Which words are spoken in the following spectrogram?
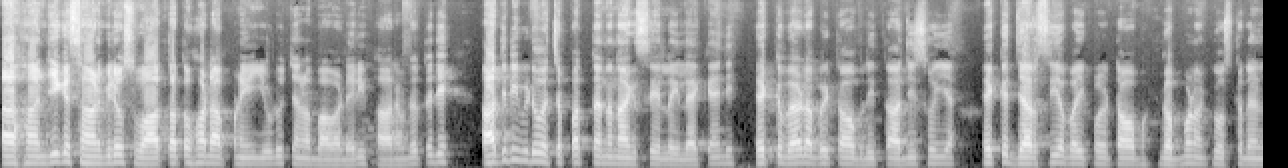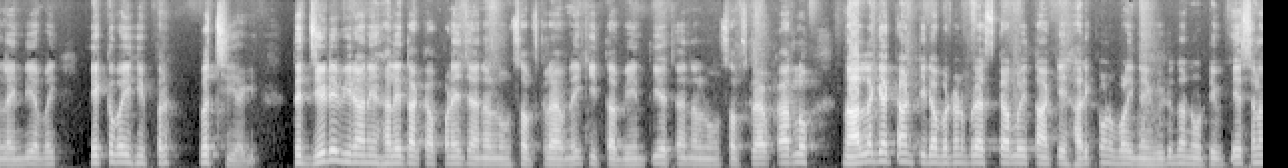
ਹਾਂਜੀ ਕਿਸਾਨ ਵੀਰੋ, ਸਵਾਗਤ ਆ ਤੁਹਾਡਾ ਆਪਣੇ YouTube channel Bawa dairy farm ਦੇ ਉੱਤੇ ਜੀ। ਅੱਜ ਦੀ ਵੀਡੀਓ ਵਿੱਚ ਆਪਾਂ ਤਿੰਨ ਨਗ ਸੇਲ ਲਈ ਲੈ ਕੇ ਆਏ ਜੀ। ਇੱਕ ਬੈੜ ਆ ਬਈ ਟੌਪ ਦੀ ਤਾਜੀ ਸੂਈ ਆ। ਇੱਕ ਜਰਸੀ ਆ ਬਾਈ ਕੋਲ ਟੌਪ ਗੱਬਣ ਕੁਸਕ ਦਿਨ ਲੈਂਦੀ ਆ ਬਾਈ। ਇੱਕ ਬਾਈ ਹਿੱਪਰ ਵੱਛੀ ਹੈਗੀ ਤੇ ਜਿਹੜੇ ਵੀਰਾਂ ਨੇ ਹਲੇ ਤੱਕ ਆਪਣੇ ਚੈਨਲ ਨੂੰ ਸਬਸਕ੍ਰਾਈਬ ਨਹੀਂ ਕੀਤਾ, ਬੇਨਤੀ ਹੈ ਚੈਨਲ ਨੂੰ ਸਬਸਕ੍ਰਾਈਬ ਕਰ ਲਓ। ਨਾਲ ਲੱਗਿਆ ਘੰਟੀ ਦਾ ਬਟਨ ਪ੍ਰੈਸ ਕਰ ਲਓ ਤਾਂ ਕਿ ਹਰ ਇੱਕ ਆਉਣ ਵਾਲੀ ਨਵੀਂ ਵੀਡੀਓ ਦਾ ਨੋਟੀਫਿਕੇਸ਼ਨ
